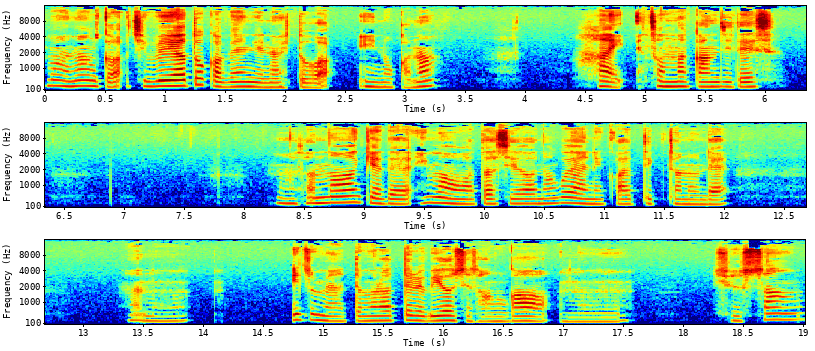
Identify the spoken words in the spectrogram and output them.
まあなんか渋谷とか便利な人はいいのかな？はいそんな感じです。まあそんなわけで今私は名古屋に帰ってきたのであのいつもやってもらってる美容師さんがあの出産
